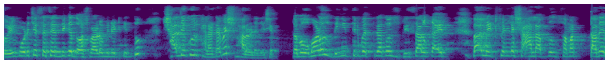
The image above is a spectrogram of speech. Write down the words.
তৈরি করেছে। শেষের দিকে দশ বারো মিনিট কিন্তু সাদিকুর খেলাটা বেশ ভালো লেগেছে। তবে overall Dimitri Petratos, Vishal Kaith বা মিডফিল্ডে শাহাল আব্দুল সামাদ, তাদের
